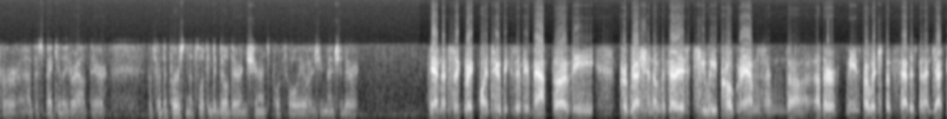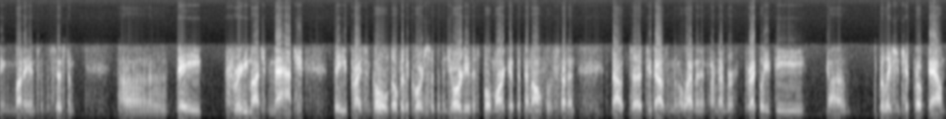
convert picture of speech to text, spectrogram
for uh, the speculator out there, or for the person that's looking to build their insurance portfolio, as you mentioned, Eric. Yeah, and that's a great point too, because if you map uh, the progression of the various QE programs and uh, other means by which the Fed has been injecting money into the system, uh, they pretty much match the price of gold over the course of the majority of this bull market. But then all of a sudden, about uh, 2011, if I remember correctly, the uh, relationship broke down,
